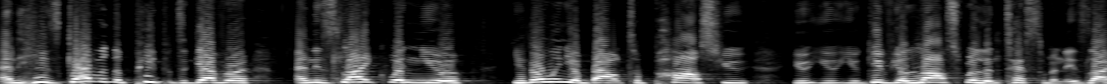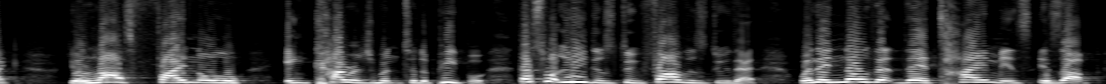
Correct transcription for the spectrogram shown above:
And he's gathered the people together, and it's like when you're, you know, when you're about to pass, you, you, you, you give your last will and testament. It's like your last final encouragement to the people. That's what leaders do, fathers do that. When they know that their time is, is up,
